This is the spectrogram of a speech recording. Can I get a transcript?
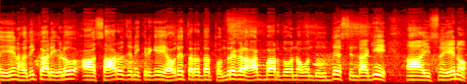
ಏನು ಅಧಿಕಾರಿಗಳು, ಆ, ಸಾರ್ವಜನಿಕರಿಗೆ ಯಾವುದೇ ಥರದ ತೊಂದರೆಗಳಾಗಬಾರ್ದು ಅನ್ನೋ ಒಂದು ಉದ್ದೇಶದಿಂದಾಗಿ ಏನು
